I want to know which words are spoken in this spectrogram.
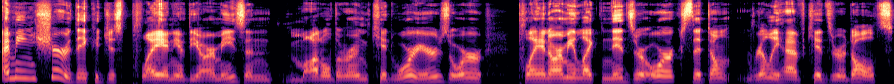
I mean, sure, they could just play any of the armies and model their own kid warriors, or play an army like Nids or Orcs that don't really have kids or adults,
